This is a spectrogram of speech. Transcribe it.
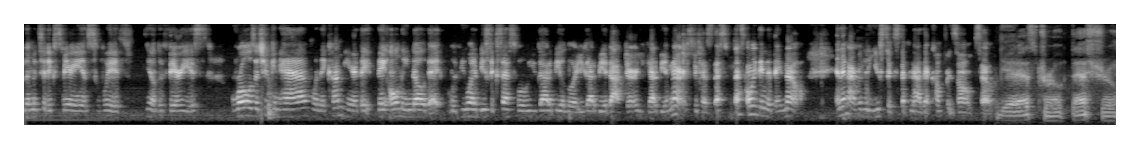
limited experience with you know the various roles that you can have when they come here, they, they only know that if you want to be successful, you got to be a lawyer, you got to be a doctor, you got to be a nurse because that's that's the only thing that they know, and they're not really used to stepping out of their comfort zone. So yeah, that's true. That's true.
